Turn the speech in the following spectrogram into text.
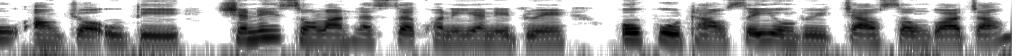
ဦးအောင်ကျော်ဦးသည်ယနေ့ဇွန်လ28ရက်နေ့တွင်အိုးဖိုထောင်စေယုံတွင်ကြောက်ဆုံးသွားကြောင်း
